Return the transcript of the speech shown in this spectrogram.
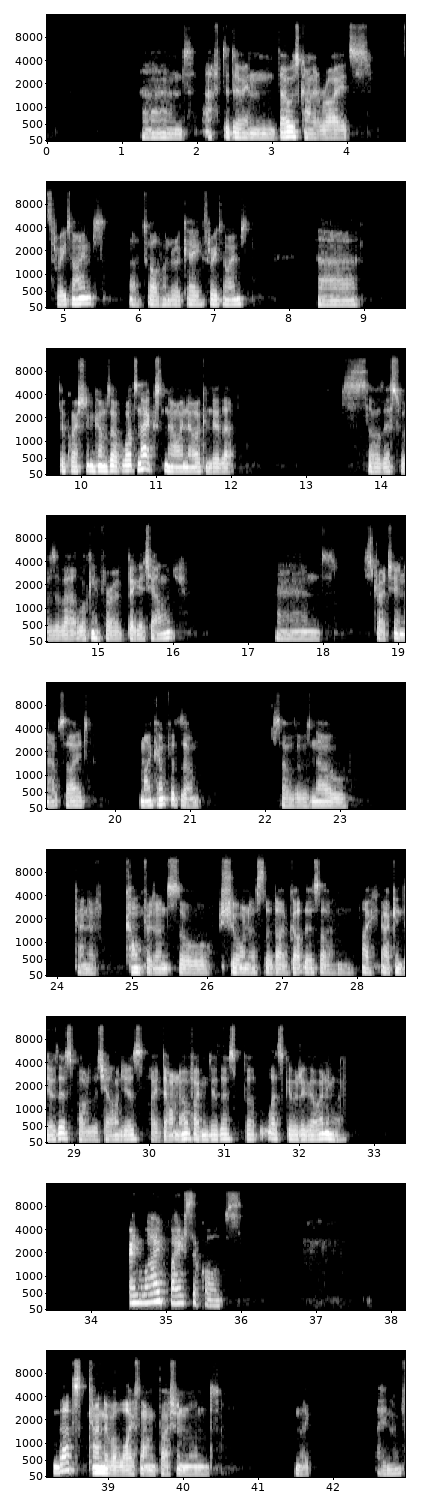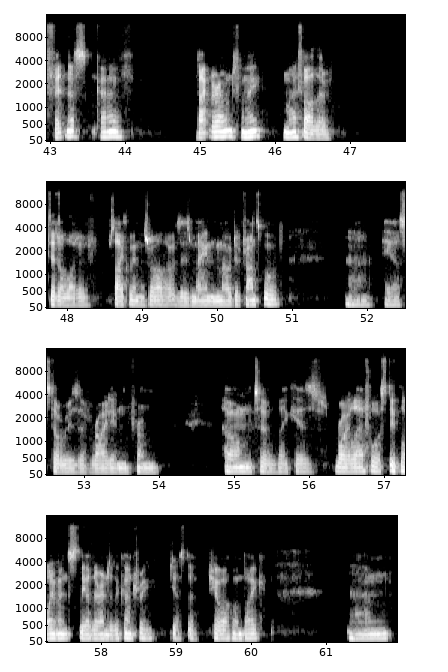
And after doing those kind of rides three times, uh, 1200K three times, uh, the question comes up, what's next? Now I know I can do that. So this was about looking for a bigger challenge and stretching outside my comfort zone. So there was no kind of confidence or sureness that I've got this. I'm, I, I can do this. Part of the challenge is I don't know if I can do this, but let's give it a go anyway. And why bicycles? That's kind of a lifelong passion and like I know fitness kind of background for me. My father did a lot of cycling as well. That was his main mode of transport. Uh, he has stories of riding from home to like his Royal Air Force deployments, the other end of the country, just to show up on bike. Um,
